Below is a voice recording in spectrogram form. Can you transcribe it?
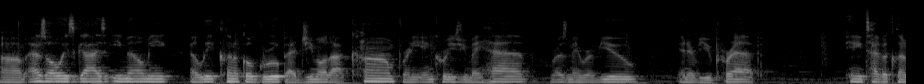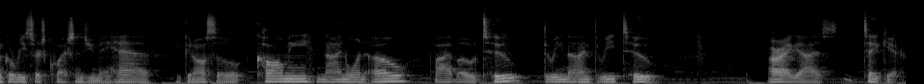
Um, as always, guys, email me eliteclinicalgroup at gmail.com for any inquiries you may have, resume review, interview prep, any type of clinical research questions you may have. You can also call me 910 502 3932. All right, guys, take care.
